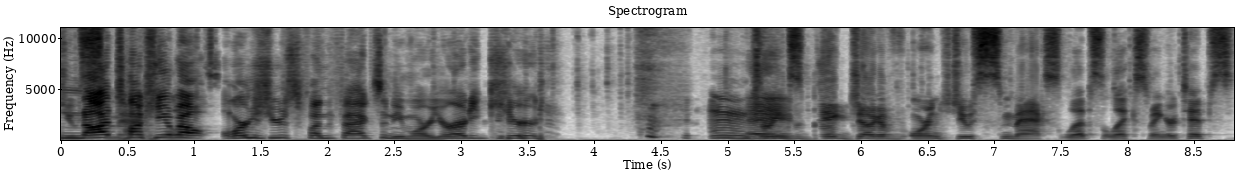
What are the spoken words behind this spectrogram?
juice. we're not talking lips. about orange juice fun facts anymore. You're already cured. Mm, Hey. Drinks big jug of orange juice, smacks lips, licks fingertips.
